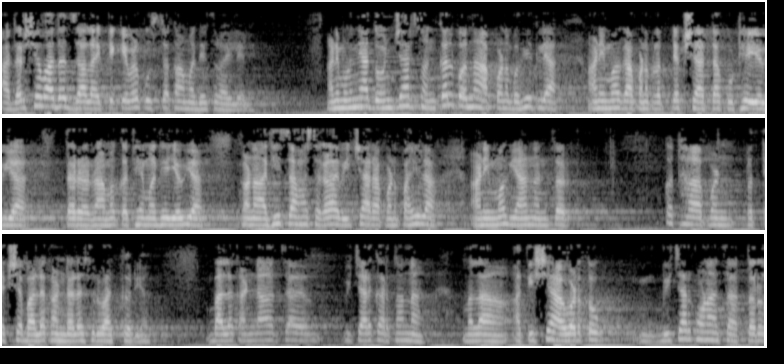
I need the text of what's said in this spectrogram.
आदर्शवादच झालाय ते केवळ पुस्तकामध्येच राहिलेले. आणि म्हणून या दोन चार संकल्पना आपण बघितल्या आणि मग आपण प्रत्यक्ष आता कुठे येऊया? तर रामकथेमध्ये येऊया. कारण आधीचा हा सगळा विचार आपण पाहिला आणि मग यानंतर कथा आपण प्रत्यक्ष बालकांडाला सुरुवात करूया. बालकांडाचा विचार करताना मला अतिशय आवडतो विचार कोणाचा तर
